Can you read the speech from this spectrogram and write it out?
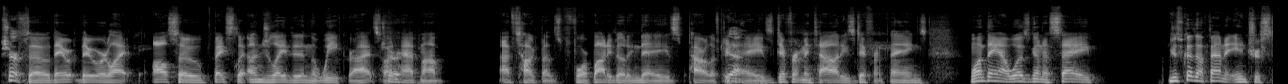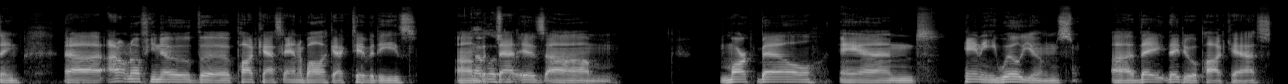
Sure. So they were they were like also basically undulated in the week, right? So Sure. I have my I've talked about this before, bodybuilding days, powerlifter Yeah. days, different mentalities, different things. One thing I was gonna say, just because I found it interesting, uh, I don't know if you know the podcast Anabolic Activities, um, but that is um, Mark Bell and Kenny Williams. Uh, they they do a podcast.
